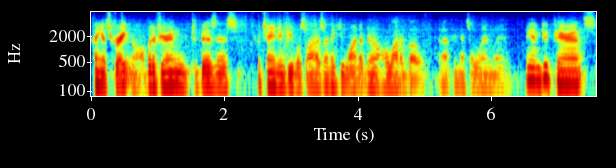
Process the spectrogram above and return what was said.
I think it's great and all. But if you're into business for changing people's lives, I think you wind up doing a whole lot of both. And I think that's a win win. Man, good parents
